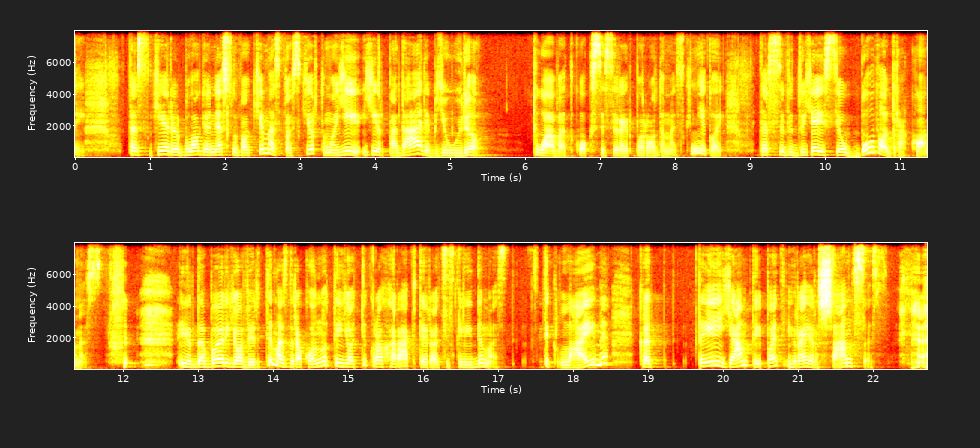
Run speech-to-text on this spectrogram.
tai, tas gėrio ir blogio nesuvokimas, to skirtumo jį, jį ir padarė bjauriu tuo, vat, koks jis yra ir parodomas knygoje. Tarsi viduje jis jau buvo drakonas. ir dabar jo virtimas drakonu tai jo tikro charakterio atsiskleidimas. Tik laimė, kad tai jam taip pat yra ir šansas ne,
